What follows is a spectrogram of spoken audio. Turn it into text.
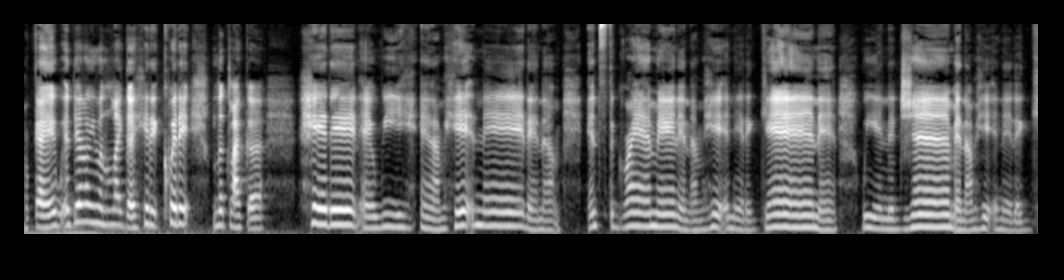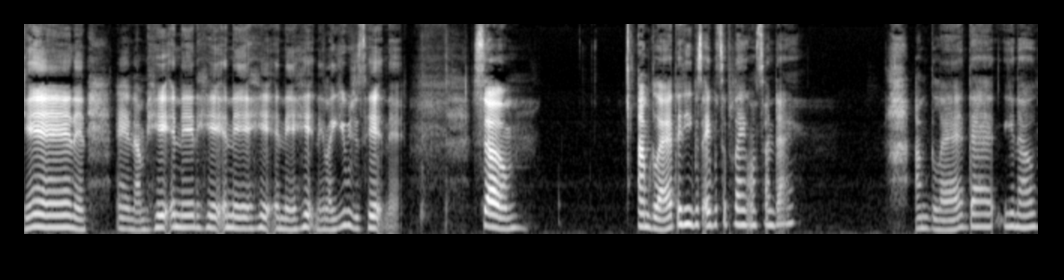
Okay, it didn't even look like a hit it, quit it. Look like a hit it and we and I'm hitting it and I'm Instagramming and I'm hitting it again and we in the gym and I'm hitting it again and and I'm hitting it, hitting it, hitting it, hitting it. Like you were just hitting it. So I'm glad that he was able to play on Sunday. I'm glad that, you know,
